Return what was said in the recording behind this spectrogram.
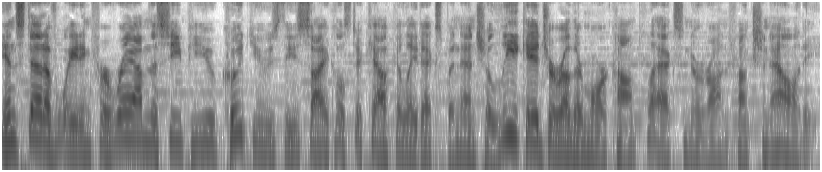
Instead of waiting for RAM, the CPU could use these cycles to calculate exponential leakage or other more complex neuron functionality.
